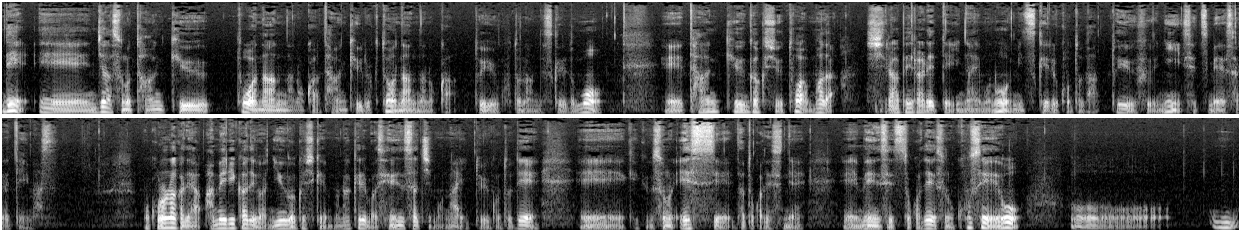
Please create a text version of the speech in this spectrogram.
で、えー、じゃあその探求とは何なのか探求力とは何なのかということなんですけれども、えー、探究学習とはまだ調べられていないものを見つけることだというふうに説明されています。この中ではアメリカでは入学試験もなければ偏差値もないということで、えー、結局そのエッセイだとかですね、えー、面接とかでその個性を持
